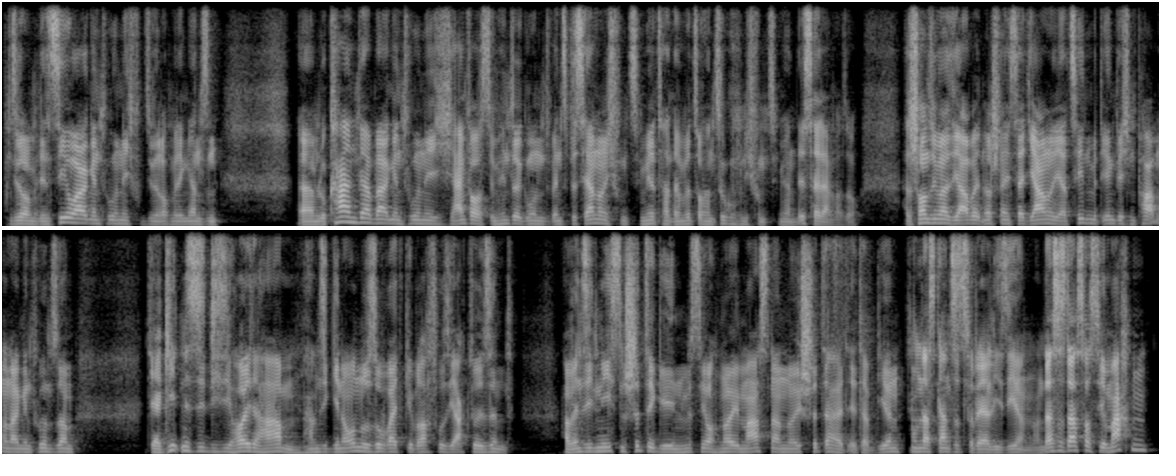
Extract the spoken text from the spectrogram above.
Funktioniert auch mit den SEO-Agenturen nicht, funktioniert auch mit den ganzen ähm, lokalen Werbeagentur nicht, einfach aus dem Hintergrund, wenn es bisher noch nicht funktioniert hat, dann wird es auch in Zukunft nicht funktionieren. Ist halt einfach so. Also schauen Sie mal, Sie arbeiten wahrscheinlich seit Jahren oder Jahrzehnten mit irgendwelchen Partnern und Agenturen zusammen. Die Ergebnisse, die Sie heute haben, haben Sie genau nur so weit gebracht, wo Sie aktuell sind. Aber wenn Sie die nächsten Schritte gehen, müssen Sie auch neue Maßnahmen, neue Schritte halt etablieren, um das Ganze zu realisieren. Und das ist das, was wir machen.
